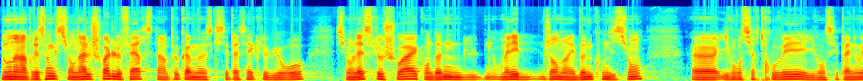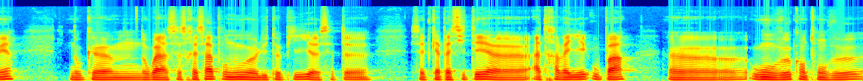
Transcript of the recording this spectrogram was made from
Nous, on a l'impression que si on a le choix de le faire, c'était un peu comme ce qui s'est passé avec le bureau, si on laisse le choix et qu'on on met les gens dans les bonnes conditions, ils vont s'y retrouver et ils vont s'épanouir. Donc, donc voilà, ce serait ça pour nous l'utopie, cette, cette capacité à travailler ou pas, où on veut, quand on veut,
